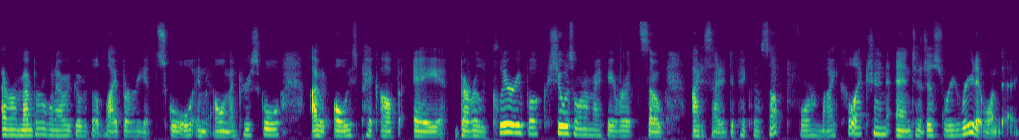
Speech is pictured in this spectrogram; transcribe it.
I remember when I would go to the library at school, in elementary school, I would always pick up a Beverly Cleary book. She was one of my favorites, so I decided to pick this up for my collection and to just reread it one day.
